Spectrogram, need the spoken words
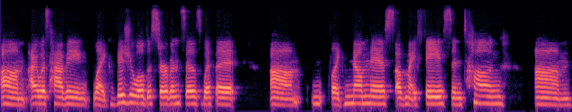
Um, I was having like visual disturbances with it, um, like numbness of my face and tongue, um,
